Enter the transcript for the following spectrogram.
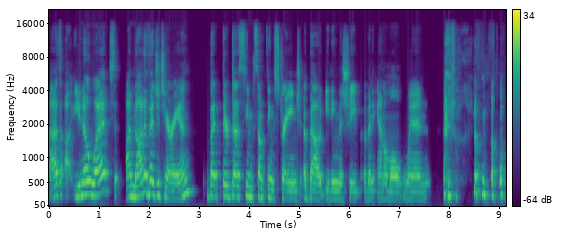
that's, uh, you know what? I'm not a vegetarian, but there does seem something strange about eating the shape of an animal when. Don't know.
